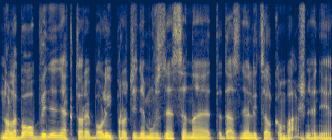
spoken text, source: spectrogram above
No lebo obvinenia, ktoré boli proti nemu vznesené, teda zneli celkom vážne, nie?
